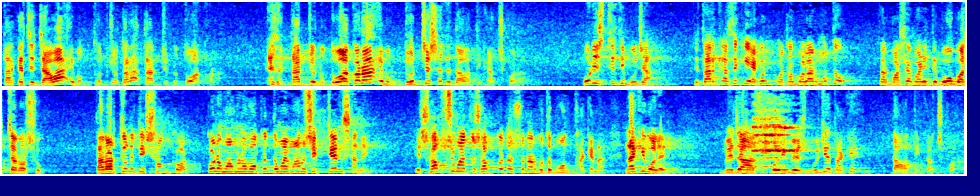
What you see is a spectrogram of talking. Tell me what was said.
তার কাছে যাওয়া এবং ধৈর্য ধরা, তার জন্য দোয়া করা। তার জন্য দোয়া করা এবং ধৈর্যের সাথে দাওয়াতি কাজ করা। পরিস্থিতি বোঝা যে তার কাছে কি এখন কথা বলার মতো? তার বাসা বাড়িতে বউ বাচ্চার অসুখ, তার অর্থনৈতিক সংকট, কোনো মামলা মকদ্দমায় মানসিক টেনশনে এ সব সময় তো সব কথা শোনার মতো মন থাকে না। নাকি বলেন? মেজাজ, পরিবেশ বুঝে তাকে দাওয়াতি কাজ করা।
